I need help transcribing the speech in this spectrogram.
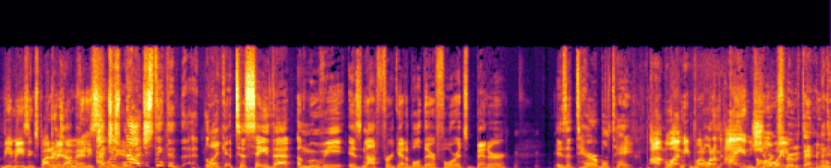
the Amazing Spider-Man job, movies. Good I just Andy. no. I just think that like to say that a movie is not forgettable, therefore it's better, is a terrible take. I, well, I mean, but what I'm, I The hard enjoyed, truth, then.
